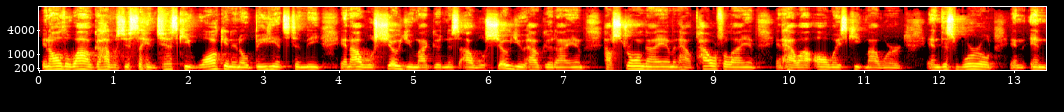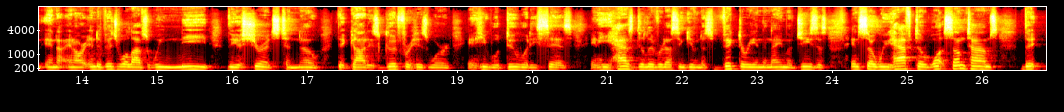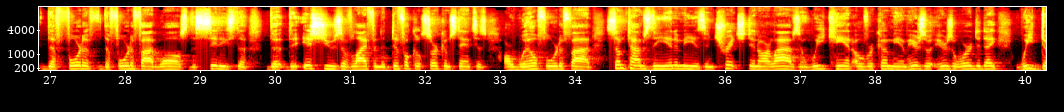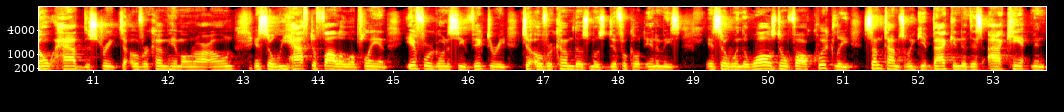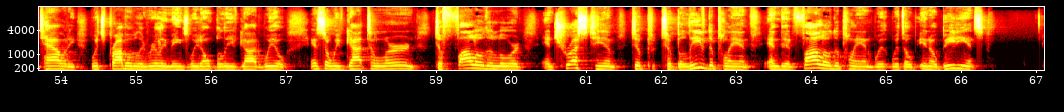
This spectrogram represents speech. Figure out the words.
And all the while, God was just saying, just keep walking in obedience to me, and I will show you my goodness. I will show you how good I am, how strong I am, and how powerful I am, and how I always keep my word. In this world and in, in, in our individual lives, we need the assurance to know that God is good for his word, and he will do what he says. And he has delivered us and given us victory in the name of Jesus. And so we have to, want sometimes the, the, fortif- the fortified walls, the cities, the the, the issues of life and the difficult circumstances are well fortified. Sometimes the enemy is entrenched in our lives and we can't overcome him. Here's a, here's a word today. We don't have the strength to overcome him on our own. And so we have to follow a plan if we're going to see victory to overcome those most difficult enemies. And so when the walls don't fall quickly, sometimes we get back into this I can't mentality, which probably really means we don't believe God will. And so we've got to learn to follow the Lord and trust Him to, to believe the plan and then follow the plan with, with in obedience.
